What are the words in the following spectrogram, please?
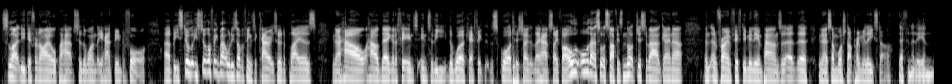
slightly different aisle, perhaps, to the one that he had been before. Uh, but you still you still got to think about all these other things: the character of the players, you know, how how they're going to fit in, into the the work ethic that the squad has shown that they have so far. All all that sort of stuff. It's not just about going out and, and throwing fifty million pounds at the you know some washed up Premier League star. Definitely, and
